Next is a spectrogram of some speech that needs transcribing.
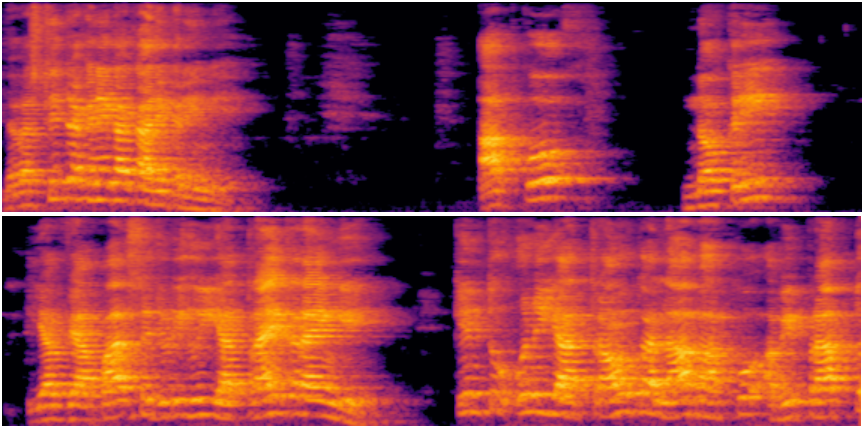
व्यवस्थित रखने का कार्य करेंगे। आपको नौकरी या व्यापार से जुड़ी हुई यात्राएँ कराएँगे, किंतु उन यात्राओं का लाभ आपको अभी प्राप्त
